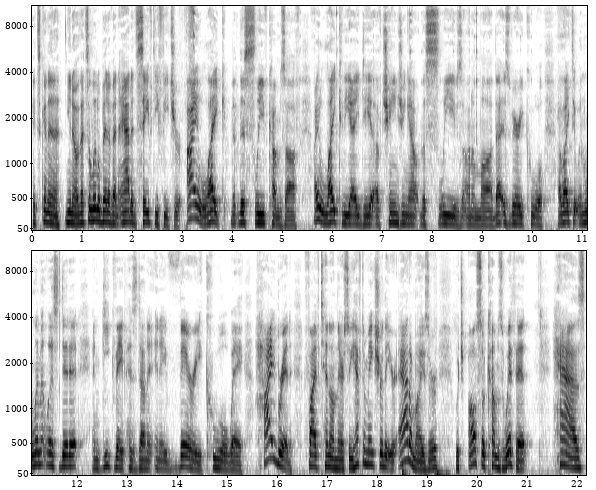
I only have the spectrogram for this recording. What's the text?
it's gonna, you know, that's a little bit of an added safety feature. I like that this sleeve comes off. I like the idea of changing out the sleeves on a mod. That is very cool. I liked it when Limitless did it, and Geek Vape has done it in a very cool way. Hybrid 510 on there, so you have to make sure that your atomizer, which also comes with it, has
